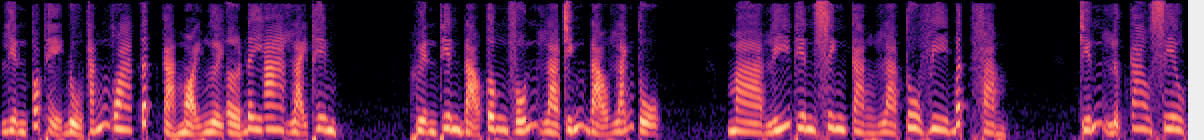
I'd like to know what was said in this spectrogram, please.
Liền có thể đủ thắng qua tất cả mọi người ở đây a lại thêm. Huyền thiên đạo tông vốn là chính đạo lãnh tụ. Mà Lý Thiên Sinh càng là tu vi bất phàm. Chiến lực cao siêu.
